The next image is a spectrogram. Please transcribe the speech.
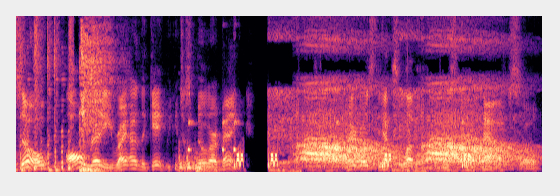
So, already, right out of the gate, we can just build our bank. There goes the X level, half, so...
